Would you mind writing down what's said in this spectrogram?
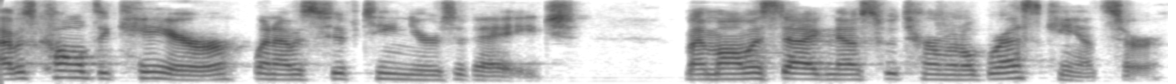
I was called to care when I was 15 years of age. My mom was diagnosed with terminal breast cancer.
